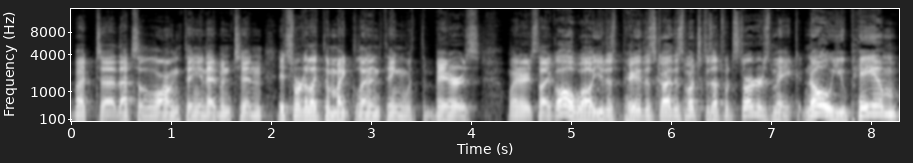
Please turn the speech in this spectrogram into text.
but uh, that's a long thing in Edmonton. It's sort of like the Mike Glennon thing with the Bears, where it's like, oh, well, you just pay this guy this much because that's what starters make. No, you pay him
